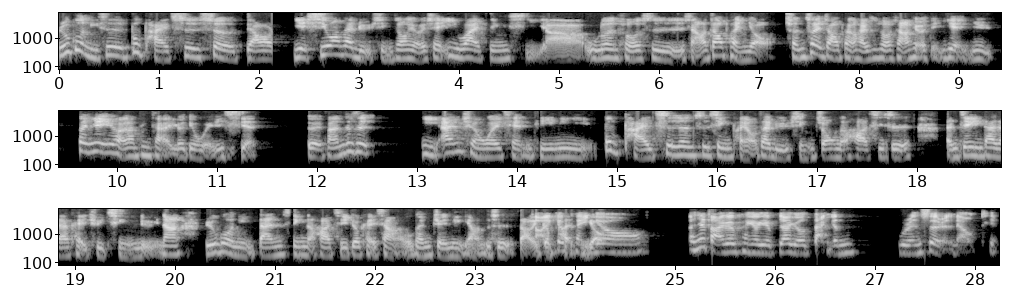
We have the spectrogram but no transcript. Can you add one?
如果你是不排斥社交，也希望在旅行中有一些意外惊喜啊，无论说是想要交朋友，纯粹交朋友，还是说想要有点艳遇，但艳遇好像听起来有点危险。对，反正就是以安全为前提，你不排斥认识新朋友，在旅行中的话，其实很建议大家可以去情侣。那如果你担心的话，其实就可以像我跟 Jenny 一样，就是找一个朋友。而且找一个朋友也比较有胆，跟不认识的人聊天。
